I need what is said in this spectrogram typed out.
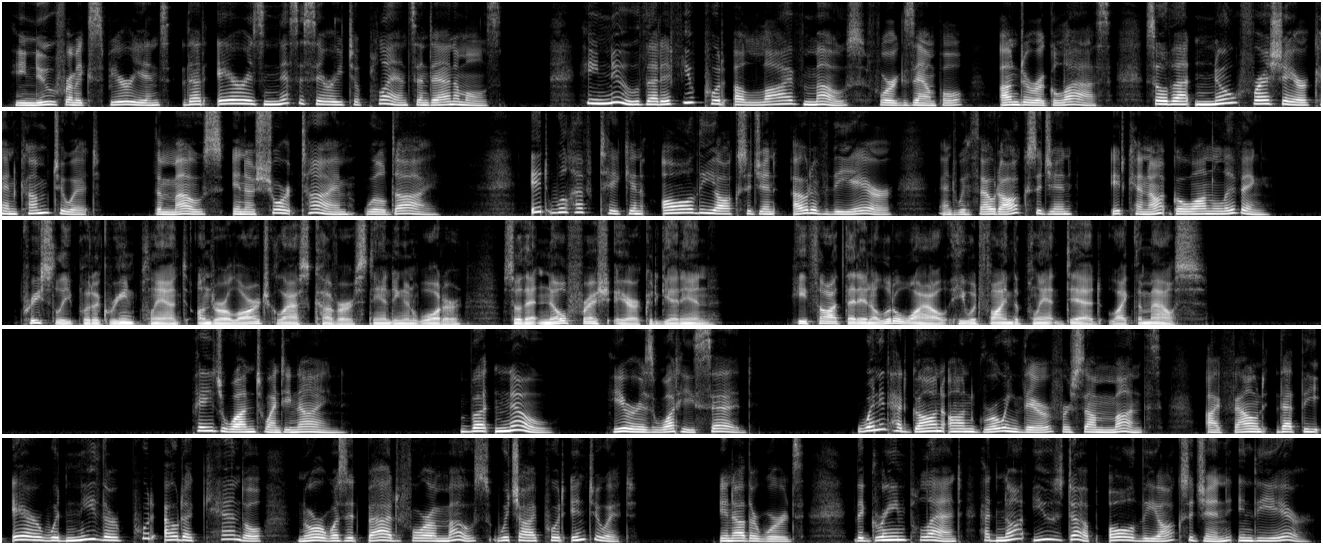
He knew from experience that air is necessary to plants and animals. He knew that if you put a live mouse, for example, under a glass so that no fresh air can come to it, the mouse in a short time will die it will have taken all the oxygen out of the air, and without oxygen, it cannot go on living. Priestley put a green plant under a large glass cover standing in water so that no fresh air could get in. He thought that in a little while he would find the plant dead like the mouse. Page 129. But no, here is what he said. When it had gone on growing there for some months, I found that the air would neither put out a candle nor was it bad for a mouse which I put into it. In other words, the green plant had not used up all the oxygen in the air.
